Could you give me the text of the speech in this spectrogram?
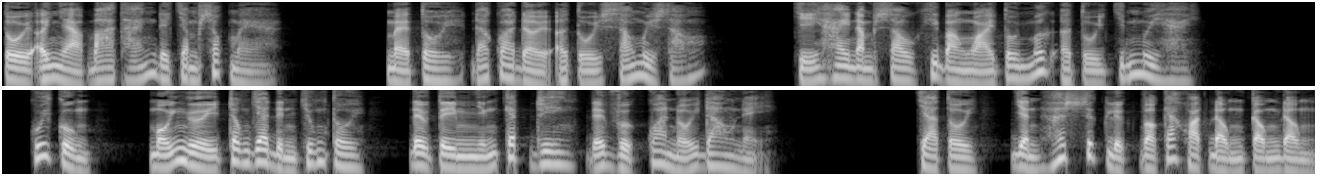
tôi ở nhà 3 tháng để chăm sóc mẹ. Mẹ tôi đã qua đời ở tuổi 66, chỉ hai năm sau khi bà ngoại tôi mất ở tuổi 92. Cuối cùng, mỗi người trong gia đình chúng tôi đều tìm những cách riêng để vượt qua nỗi đau này. Cha tôi dành hết sức lực vào các hoạt động cộng đồng.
